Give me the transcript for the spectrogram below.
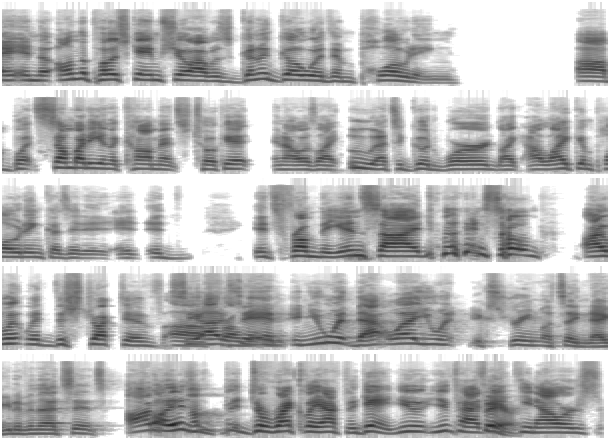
in the on the post game show. I was gonna go with imploding, uh, but somebody in the comments took it, and I was like, "Ooh, that's a good word." Like I like imploding because it, it it it it's from the inside, and so I went with destructive. Uh, see, I and, and you went that way. You went extreme, let's say negative in that sense. I'm, well, it's I'm- directly after the game. You you've had Fair. 18 hours.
